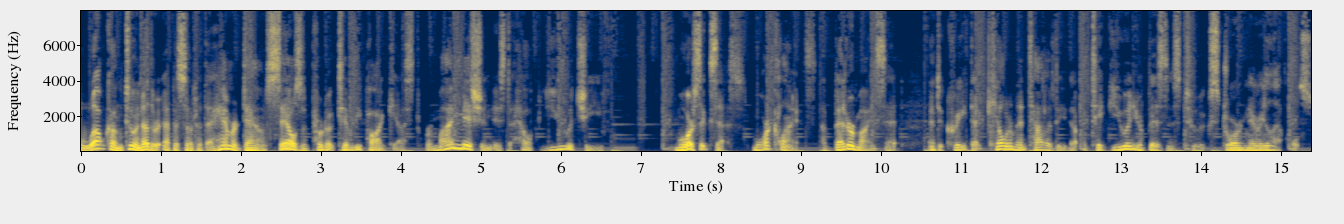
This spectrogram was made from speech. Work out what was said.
Welcome to another episode of the Hammer Down Sales and Productivity Podcast, where my mission is to help you achieve more success, more clients, a better mindset, and to create that killer mentality that will take you and your business to extraordinary levels.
